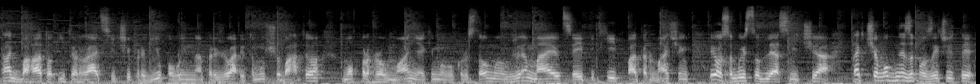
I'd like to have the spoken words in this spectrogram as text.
так багато ітерацій чи прев'ю повинна переживати, тому що багато мов програмування, які ми використовуємо, вже мають цей підхід паттерн матчинг і особисто для свіча. Так чому б не запозичити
